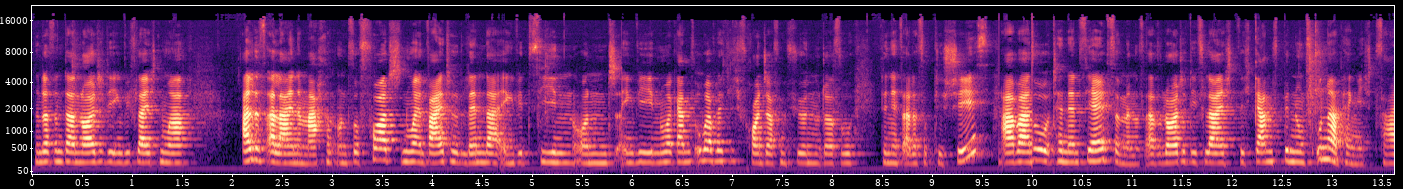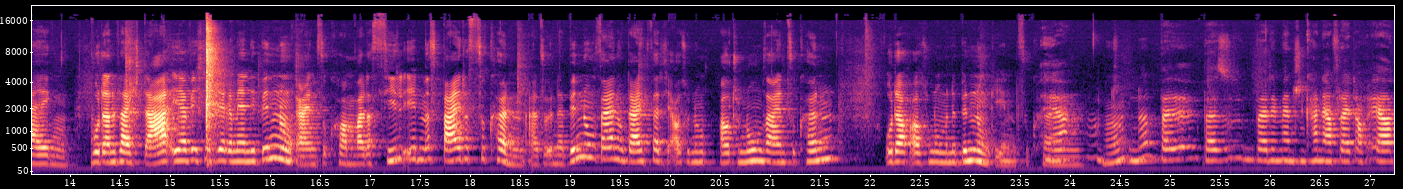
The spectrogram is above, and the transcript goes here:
Und das sind dann Leute, die irgendwie vielleicht nur alles alleine machen und sofort nur in weite Länder irgendwie ziehen und irgendwie nur ganz oberflächlich Freundschaften führen oder so, sind jetzt alles so Klischees. Aber so tendenziell zumindest. Also Leute, die vielleicht sich ganz bindungsunabhängig zeigen, wo dann vielleicht da eher wichtig wäre, mehr in die Bindung reinzukommen, weil das Ziel eben ist, beides zu können. Also in der Bindung sein und gleichzeitig autonom, autonom sein zu können oder auch autonom in eine Bindung gehen zu können. Ja, und, ne? Ne, bei, bei, bei den Menschen kann ja vielleicht auch eher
